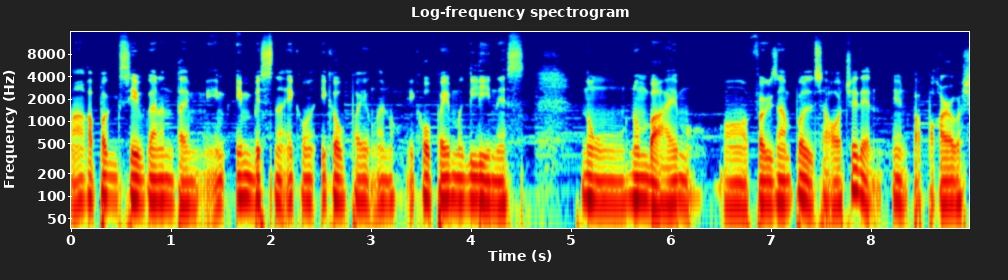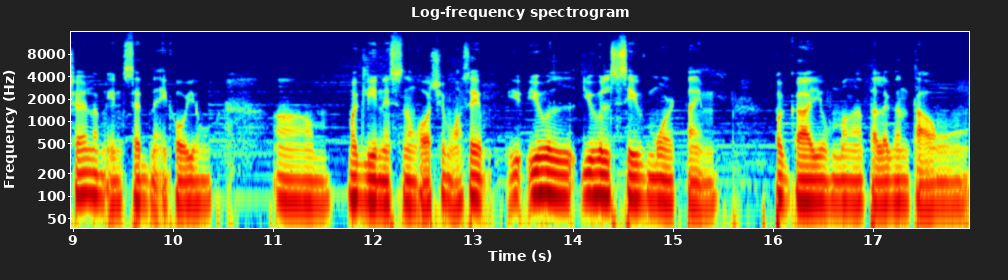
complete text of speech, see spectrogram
makakapag-save ka ng time im- imbes na ikaw, ikaw pa yung ano, ikaw pa yung maglinis nung, nung bahay mo. Uh, for example, sa kotse din, yun, papakarwash ka lang instead na ikaw yung um, maglinis ng kotse mo. Kasi, you, you will, you will save more time pagka yung mga talagang taong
